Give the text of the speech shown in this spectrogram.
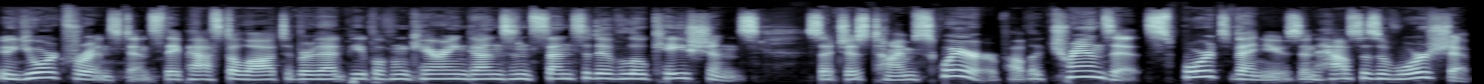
New York, for instance, they passed a law to prevent people from carrying guns in sensitive locations, such as Times Square, public transit, sports venues, and houses of worship.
